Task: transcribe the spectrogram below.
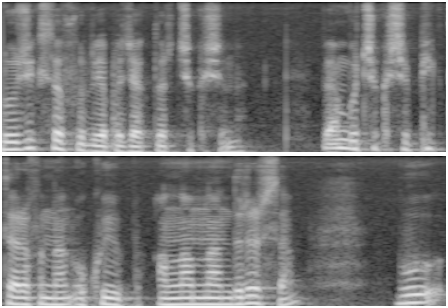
lojik sıfır yapacaktır çıkışını. Ben bu çıkışı pik tarafından okuyup anlamlandırırsam bu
